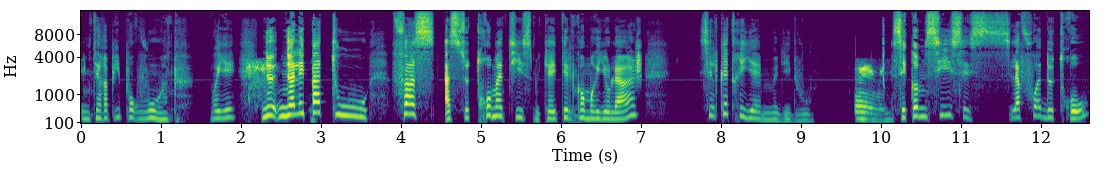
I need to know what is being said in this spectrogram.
une thérapie pour vous un peu. Voyez, n'allez pas tout face à ce traumatisme qui a été le cambriolage. C'est le quatrième, me dites-vous. Oui, oui. C'est comme si c'est la fois de trop,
